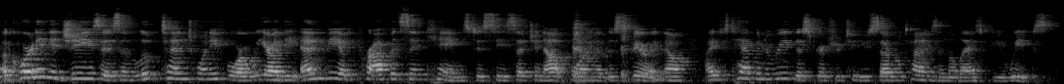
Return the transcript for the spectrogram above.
According to Jesus in Luke 10 24, we are the envy of prophets and kings to see such an outpouring of the Spirit. Now, I just happened to read this scripture to you several times in the last few weeks.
